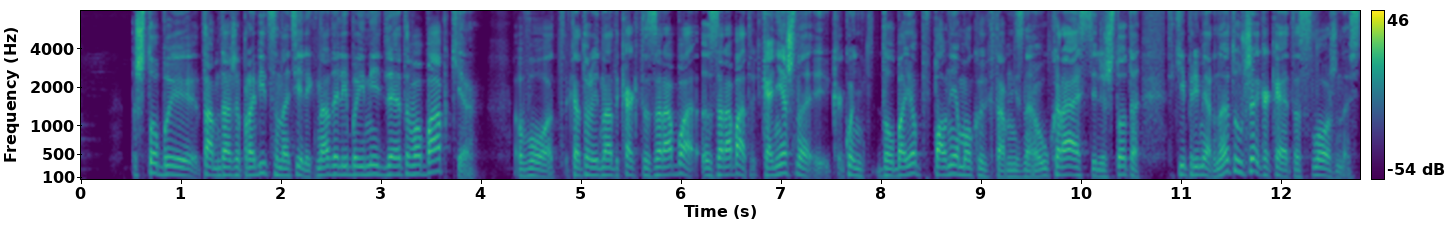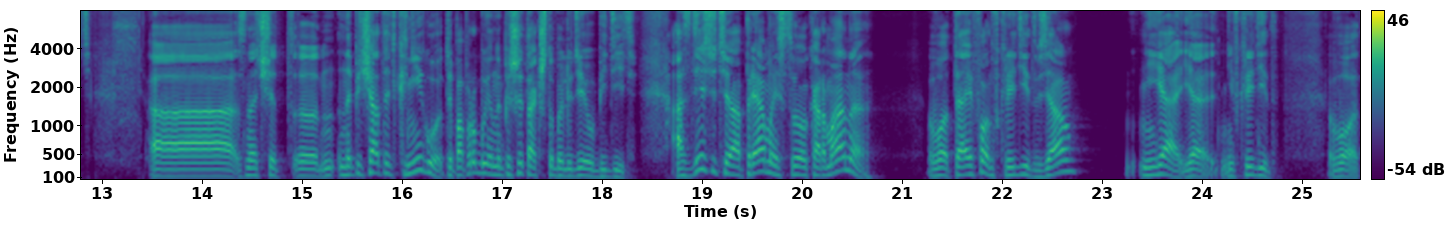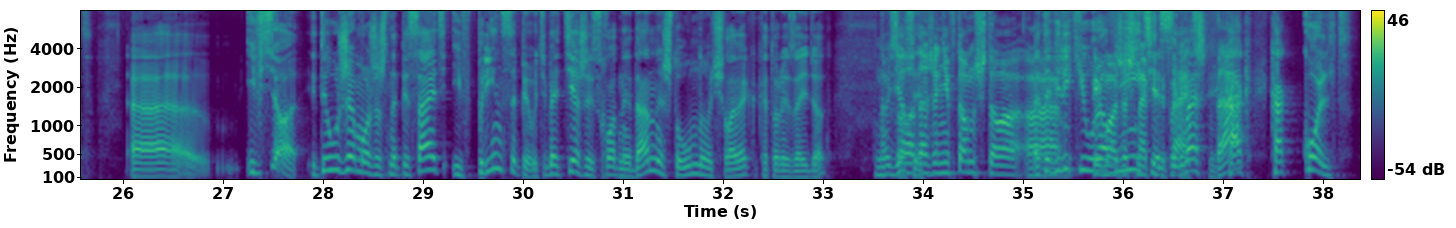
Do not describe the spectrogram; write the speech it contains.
чтобы там даже пробиться на телек, надо либо иметь для этого бабки, вот, которые надо как-то зараба- зарабатывать. Конечно, какой-нибудь долбоеб вполне мог их там, не знаю, украсть или что-то, такие примеры, но это уже какая-то сложность а, значит, э, напечатать книгу, ты попробуй ее напиши так, чтобы людей убедить. А здесь у тебя прямо из твоего кармана, вот, ты iPhone в кредит взял, не я, я не в кредит, вот, и все. И ты уже можешь написать, и в принципе у тебя те же исходные данные, что умного человека, который зайдет. Но дело даже не в том, что Это э, великий уравнитель, понимаешь? Да? Как, как кольт.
